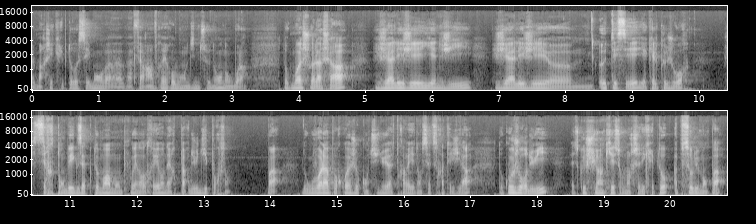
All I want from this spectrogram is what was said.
le marché crypto, c'est bon, on va, faire un vrai rebond digne ce nom. Donc voilà. Donc moi, je suis à l'achat. J'ai allégé INJ, j'ai allégé ETC euh, e il y a quelques jours. C'est retombé exactement à mon point d'entrée. On est reperdu 10%. Voilà. Donc voilà pourquoi je continue à travailler dans cette stratégie-là. Donc aujourd'hui, est-ce que je suis inquiet sur le marché des cryptos? Absolument pas.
